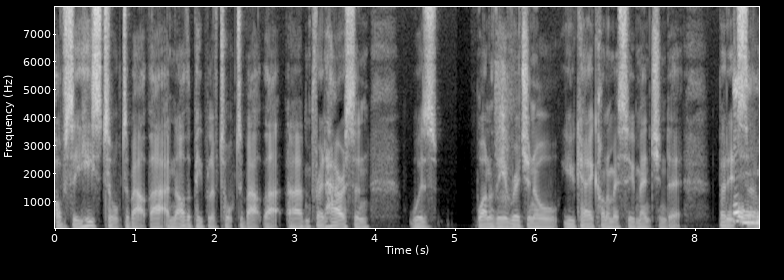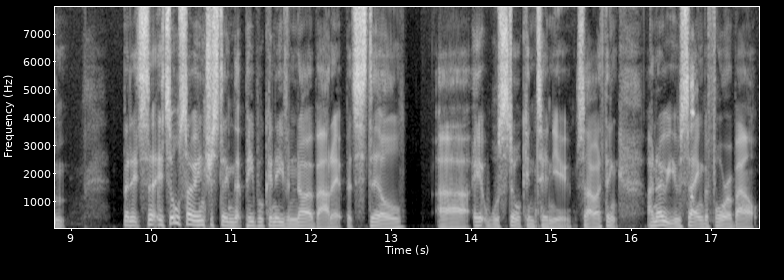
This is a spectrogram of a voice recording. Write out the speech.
obviously he's talked about that, and other people have talked about that. Um, Fred Harrison was one of the original UK economists who mentioned it. But it's mm. um, but it's uh, it's also interesting that people can even know about it, but still. Uh, it will still continue. So I think I know what you were saying before about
